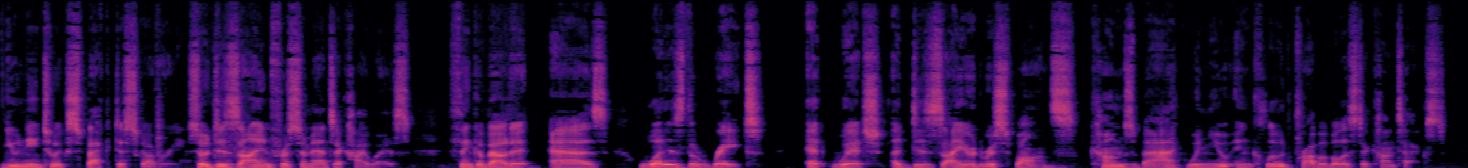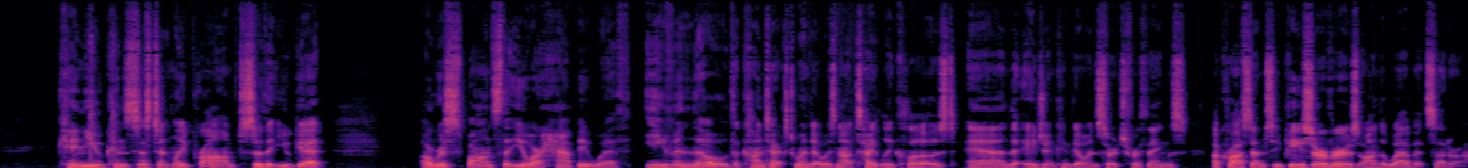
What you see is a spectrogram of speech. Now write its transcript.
you need to expect discovery. So design for semantic highways. Think about it as what is the rate at which a desired response comes back when you include probabilistic context? Can you consistently prompt so that you get a response that you are happy with, even though the context window is not tightly closed and the agent can go and search for things across MCP servers on the web, etc.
